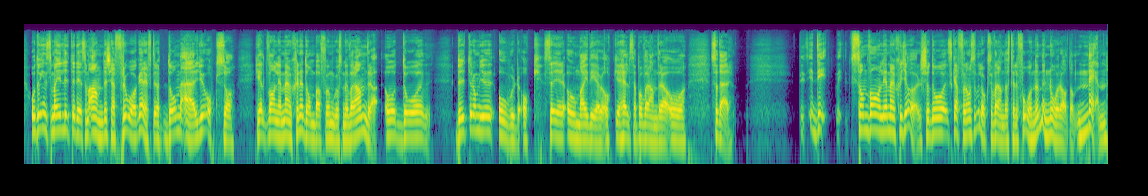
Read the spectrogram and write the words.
Och då inser man ju lite det som Anders här frågar efter, att de är ju också helt vanliga människor när de bara får umgås med varandra. Och då byter de ju ord och säger oh my dear och hälsar på varandra och sådär. Det, det, som vanliga människor gör, så då skaffar de sig väl också varandras telefonnummer, några av dem. Men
